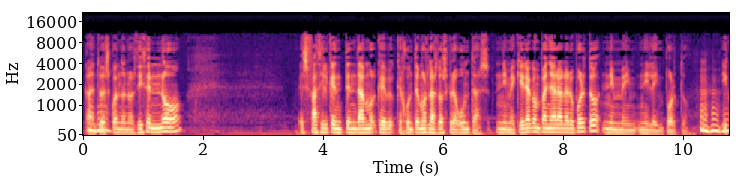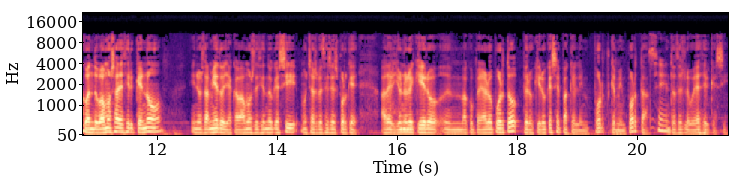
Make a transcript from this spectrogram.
Claro, entonces cuando nos dicen no es fácil que entendamos, que, que juntemos las dos preguntas. Ni me quiere acompañar al aeropuerto, ni, me, ni le importo. Y cuando vamos a decir que no, y nos da miedo y acabamos diciendo que sí, muchas veces es porque, a ver, yo no le quiero em, acompañar al aeropuerto, pero quiero que sepa que, le import, que me importa. Sí. Entonces le voy a decir que sí.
